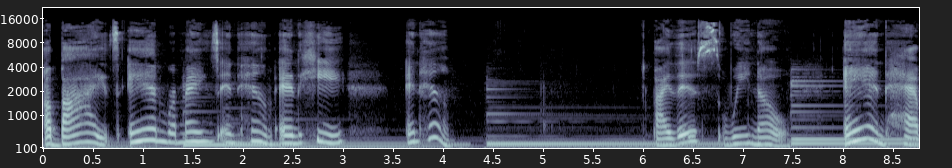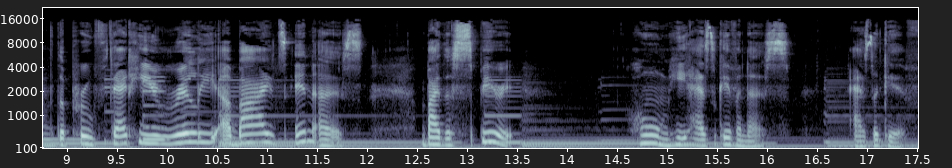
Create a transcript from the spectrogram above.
abides and remains in Him, and He in Him. By this we know and have the proof that He really abides in us by the Spirit whom He has given us as a gift.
